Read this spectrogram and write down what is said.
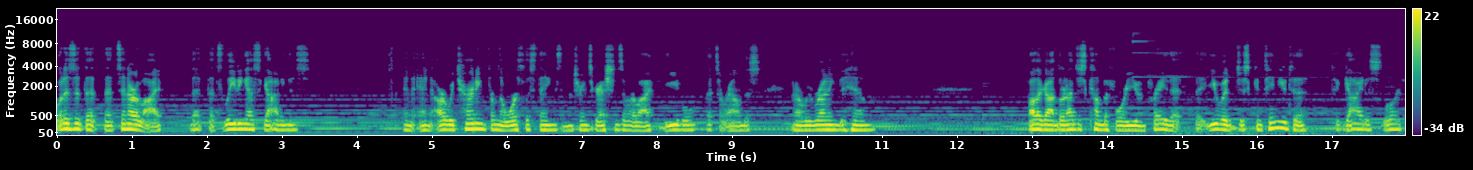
What is it that, that's in our life that, that's leading us, guiding us? And, and are we turning from the worthless things and the transgressions of our life, the evil that's around us? And are we running to Him? Father God, Lord, I just come before you and pray that, that you would just continue to, to guide us, Lord.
